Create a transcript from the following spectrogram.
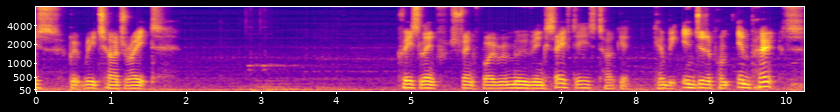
Increase grip recharge rate. Increase launch strength by removing safeties. Target can be injured upon impact.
